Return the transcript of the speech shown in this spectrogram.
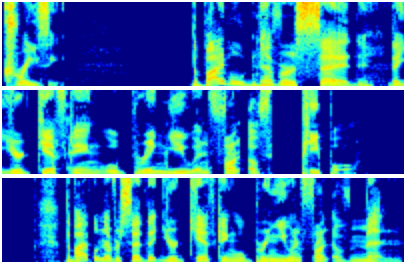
crazy. The bible never said that your gifting will bring you in front of people. The bible never said that your gifting will bring you in front of men.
